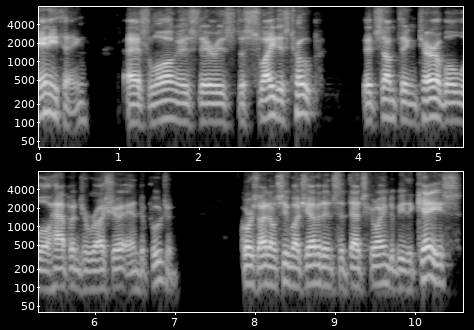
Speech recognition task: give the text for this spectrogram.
anything as long as there is the slightest hope that something terrible will happen to Russia and to Putin Of course, I don't see much evidence that that's going to be the case,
